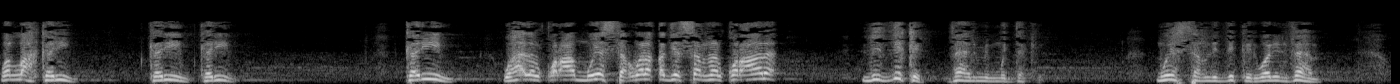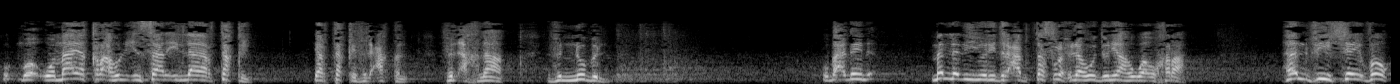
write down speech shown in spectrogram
والله كريم كريم كريم كريم. وهذا القرآن ميسر ولقد يسرنا القرآن للذكر. فهل من مدكر؟ ميسر للذكر وللفهم. وما يقرأه الإنسان إلا يرتقي. يرتقي في العقل في الأخلاق في النبل. وبعدين ما الذي يريد العبد؟ تصلح له دنياه وأخراه. هل في شيء فوق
